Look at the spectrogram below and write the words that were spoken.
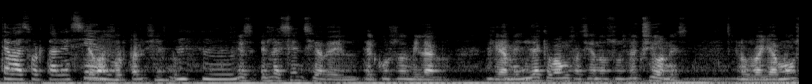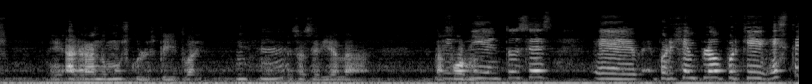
Te vas fortaleciendo. Te vas fortaleciendo. es, la esencia del, curso de milagro, que a medida que vamos haciendo sus lecciones, nos vayamos eh, agarrando músculo espiritual. Esa sería la, forma. Y entonces, eh, por ejemplo, porque este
